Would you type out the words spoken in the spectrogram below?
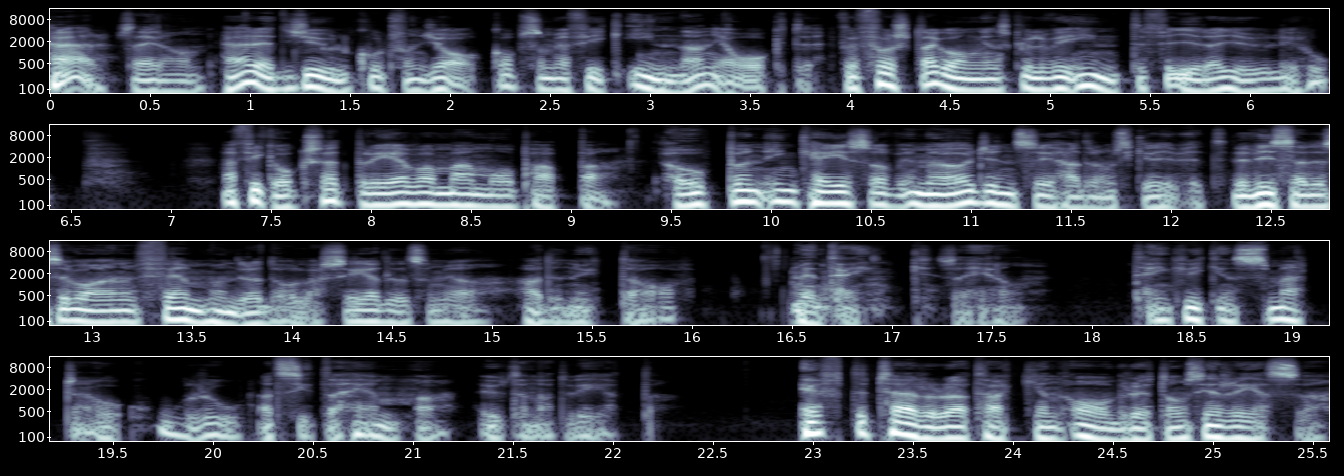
Här, säger hon, här är ett julkort från Jakob som jag fick innan jag åkte. För första gången skulle vi inte fira jul ihop. Jag fick också ett brev av mamma och pappa. Open in case of emergency hade de skrivit. Det visade sig vara en 500 dollarsedel som jag hade nytta av. Men tänk, säger hon. Tänk vilken smärta och oro att sitta hemma utan att veta. Efter terrorattacken avbröt de sin resa,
